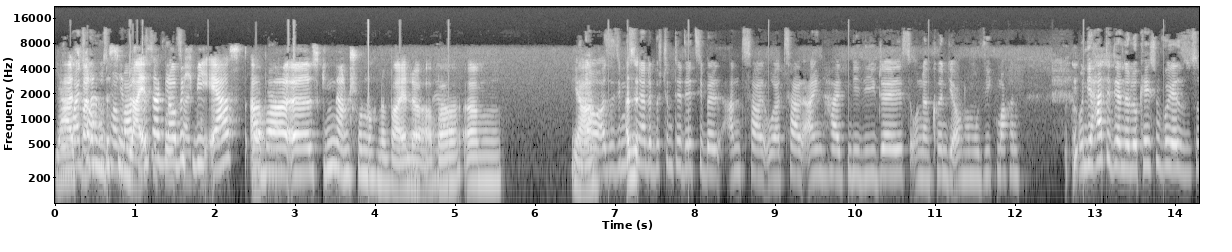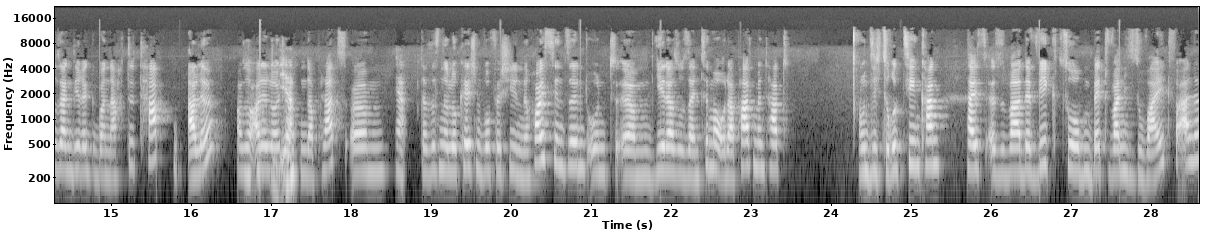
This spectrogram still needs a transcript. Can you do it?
Ja, es war dann ein bisschen leiser, glaube ich, wie erst, aber ja. äh, es ging dann schon noch eine Weile. Ja, aber ähm, ja. Genau, also sie müssen also, ja eine bestimmte Dezibelanzahl oder Zahl einhalten, die DJs, und dann können die auch noch Musik machen. Und ihr hattet ja eine Location, wo ihr sozusagen direkt übernachtet habt, alle. Also alle Leute ja. hatten da Platz. Ähm, ja. Das ist eine Location, wo verschiedene Häuschen sind und ähm, jeder so sein Zimmer oder Apartment hat und sich zurückziehen kann. Das heißt, also war der Weg zum Bett war nicht so weit für alle.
